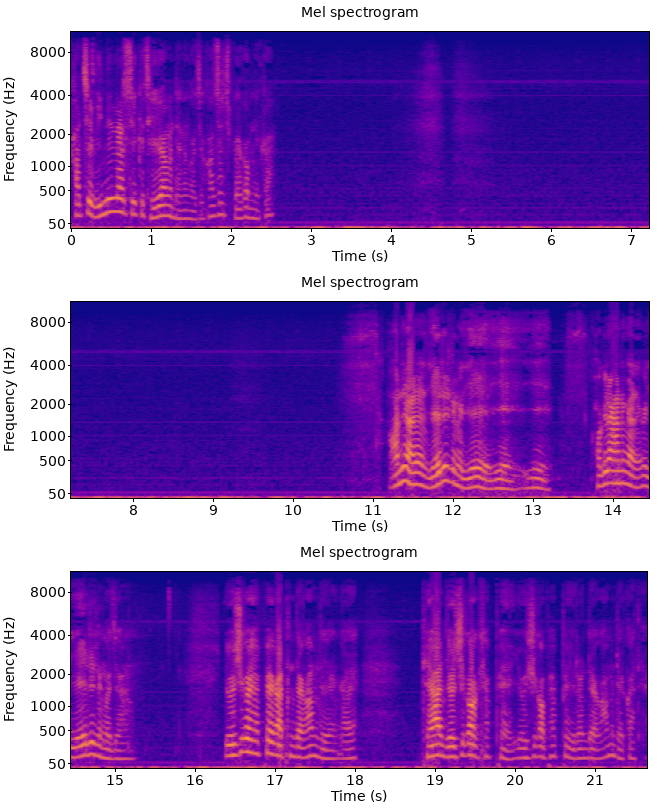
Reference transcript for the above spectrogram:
같이 윈윈할 수 있게 제휴하면 되는 거죠. 컨소시 별겁니까? 아니, 아니, 예를 든 거, 예, 예, 예. 거기랑 하는 게 아니고 예를 든 거죠. 요식업 협회 같은 데가 하면 되니까 대한 요식업 협회, 요식업 협회 이런 데가 하면 될 것 같아요.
